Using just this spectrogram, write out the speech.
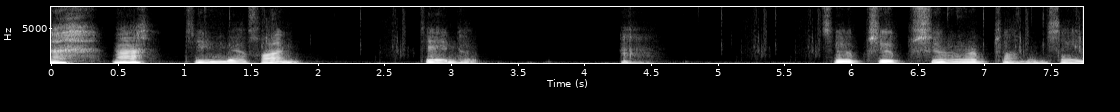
นะมาจีนเบคอน เจนเถอะชึบชึบชึบสองถึงสี่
